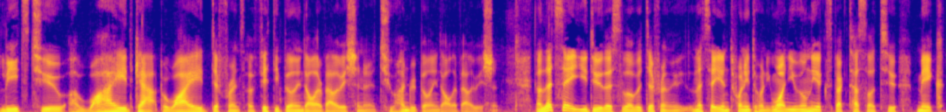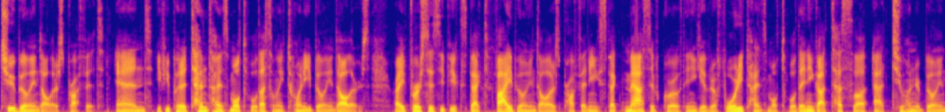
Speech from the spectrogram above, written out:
leads to a wide gap, a wide difference of $50 billion valuation and a $200 billion valuation. Now, let's say you do this a little bit differently. Let's say in 2021, you only expect Tesla to make $2 billion profit. And if you put a 10 times multiple, that's only $20 billion, right? Versus if you expect $5 billion profit and you expect massive growth and you give it a 40 times multiple, then you got Tesla at $200 billion.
